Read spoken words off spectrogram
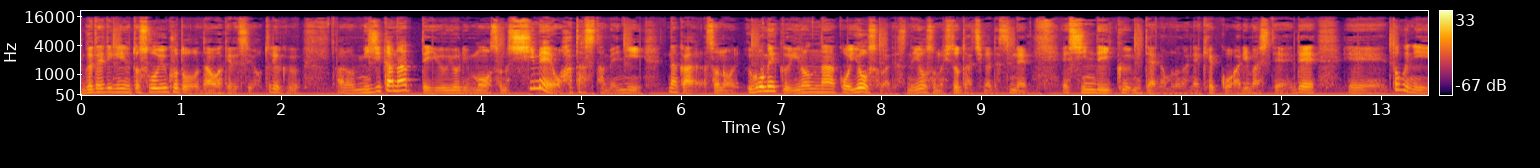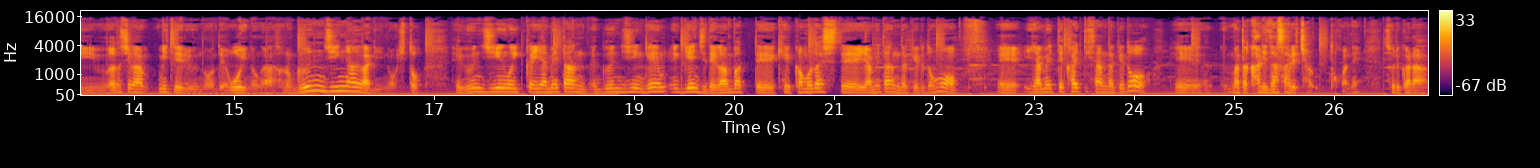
具体的に言うとそういうことなわけですよ。とにかくあの身近なっていうよりもその使命を果たすためになんかそのうごめくいろんなこう要素がですね要素の人たちがですね死んでいくみたいなものがね結構ありまして。で、えー、特に私が見てるので多いのがその軍人上がりの人。軍人を一回辞めたん軍人現現地で頑張って結果も出して辞めたんだけれども、えー、辞めて帰ってきたんだけど、えー、また借り出されちゃうとかね。それから、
